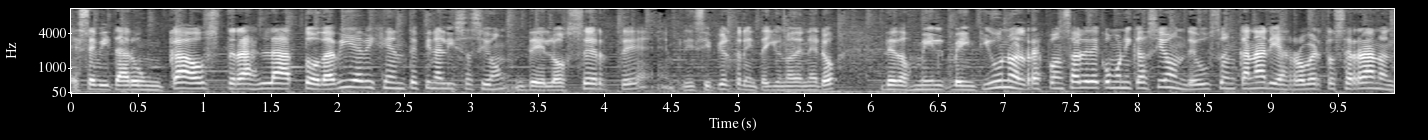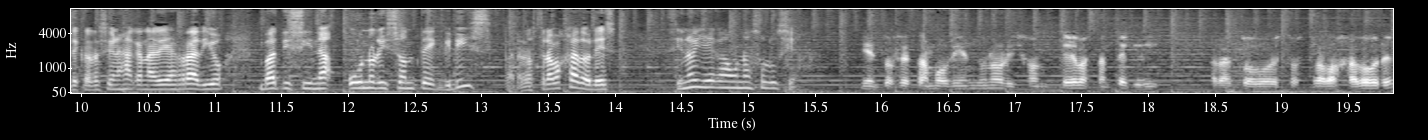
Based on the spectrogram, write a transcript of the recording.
es evitar un caos tras la todavía vigente finalización de los CERTE, en principio el 31 de enero de 2021. El responsable de comunicación de uso en Canarias, Roberto Serrano, en declaraciones a Canarias Radio, vaticina un horizonte gris para los trabajadores si no llega a una solución. Y entonces estamos viendo un horizonte bastante gris para todos estos trabajadores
